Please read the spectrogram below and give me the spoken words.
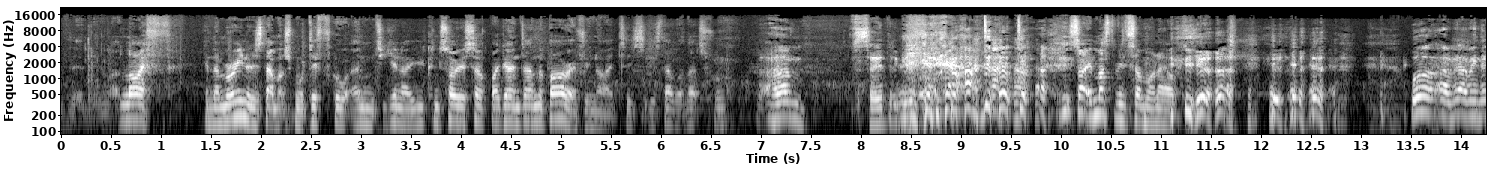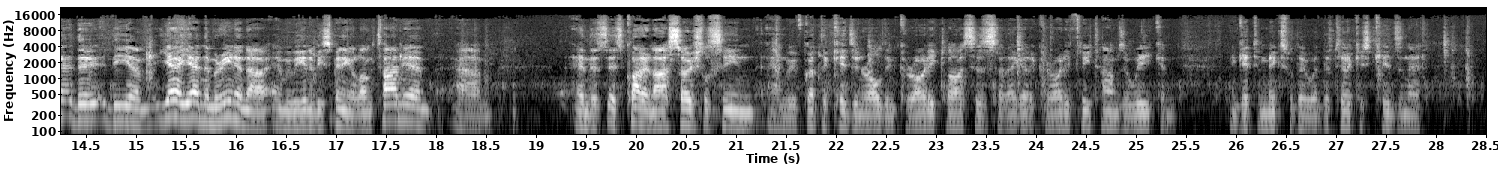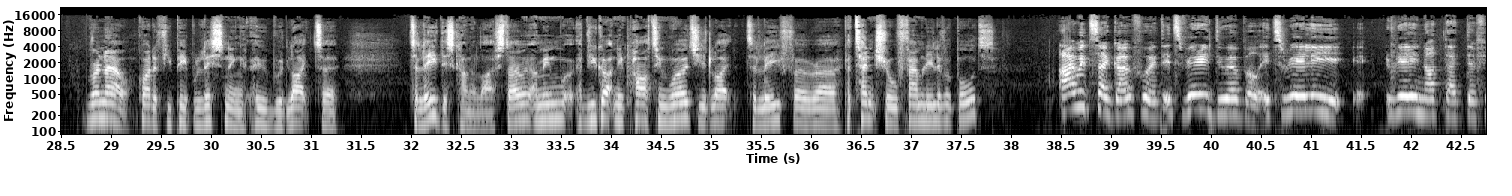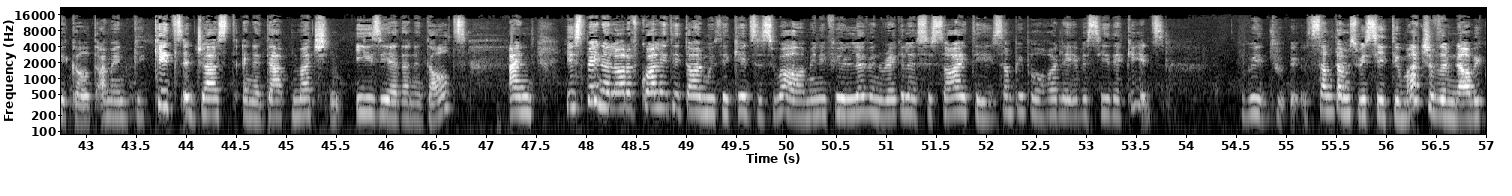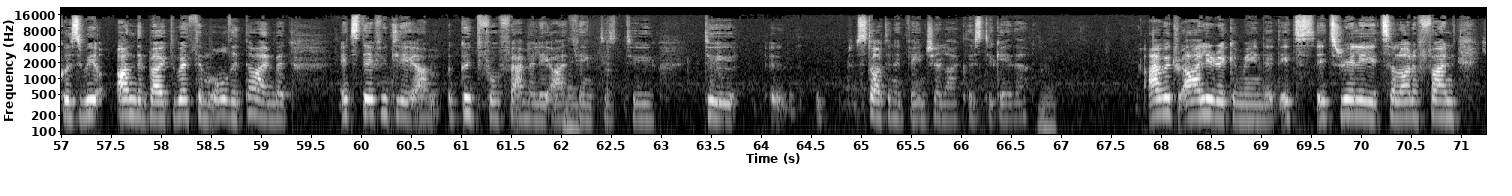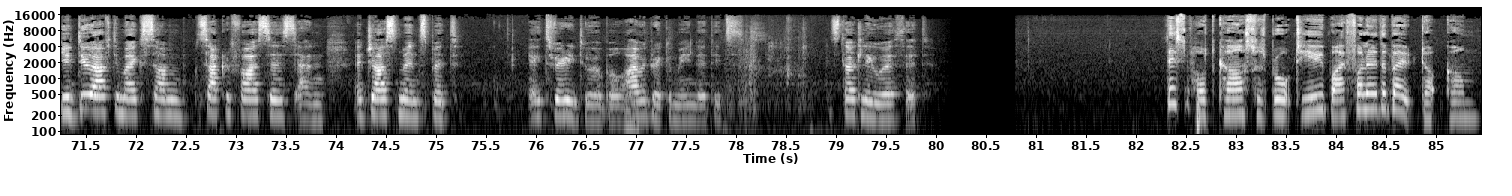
life in the marina is that much more difficult, and you know you console yourself by going down the bar every night. Is is that what that's for? um, say that again. Sorry, it must have been someone else. well, I mean, I mean the the, the um, yeah yeah in the marina now, and we're going to be spending a long time here. Um, and there's, it's quite a nice social scene, and we've got the kids enrolled in karate classes, so they go to karate three times a week, and, and get to mix with the with the Turkish kids and that. Ranelle, quite a few people listening who would like to to lead this kind of lifestyle. I mean, have you got any parting words you'd like to leave for uh, potential family liveaboards? I would say go for it. It's very doable. It's really, really not that difficult. I mean, kids adjust and adapt much easier than adults. And you spend a lot of quality time with the kids as well. I mean, if you live in regular society, some people hardly ever see their kids. We sometimes we see too much of them now because we're on the boat with them all the time. But it's definitely um, good for family, I think, to to to uh, start an adventure like this together. I would highly recommend it. It's it's really it's a lot of fun. You do have to make some sacrifices and adjustments, but it's very doable. I would recommend it. It's it's totally worth it. This podcast was brought to you by followtheboat.com.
